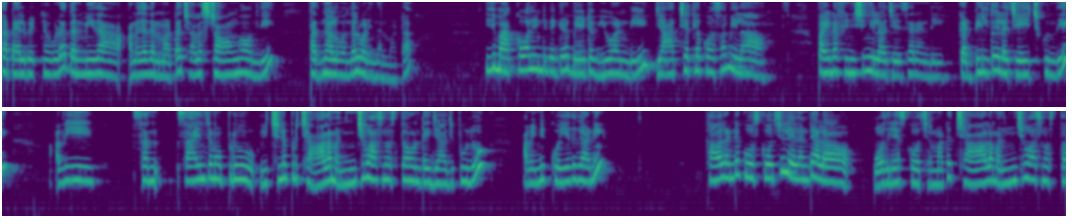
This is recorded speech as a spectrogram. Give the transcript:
తపాలు పెట్టినా కూడా దాని మీద అనగదనమాట చాలా స్ట్రాంగ్గా ఉంది. పద్నాలుగు వందలు పడిందనమాట ఇది మా అక్క వాళ్ళ ఇంటి దగ్గర బయట వ్యూ అండి. జాతి చెట్ల కోసం ఇలా పైన ఫినిషింగ్ ఇలా చేశారండి. కడ్డీలతో ఇలా చేయించుకుంది. అవి సన్ సాయంత్రం అప్పుడు ఇచ్చినప్పుడు చాలా మంచి వాసన వస్తూ ఉంటాయి జాజి పూలు. అవన్నీ కొయ్యదు కానీ కావాలంటే కోసుకోవచ్చు లేదంటే అలా వదిలేసుకోవచ్చు అనమాట చాలా మంచి వాసన వస్తూ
